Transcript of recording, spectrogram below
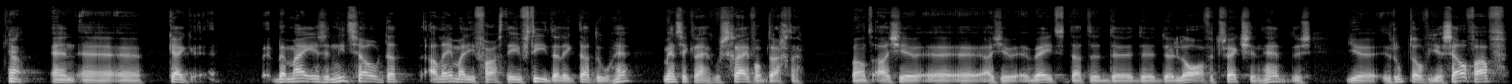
Ja. En kijk, bij mij is het niet zo dat alleen maar die fast EFT, dat ik dat doe. Hè? Mensen krijgen ook schrijfopdrachten. Want als je, eh, eh, als je weet dat de, de, de, de law of attraction, hè, dus je roept over jezelf af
